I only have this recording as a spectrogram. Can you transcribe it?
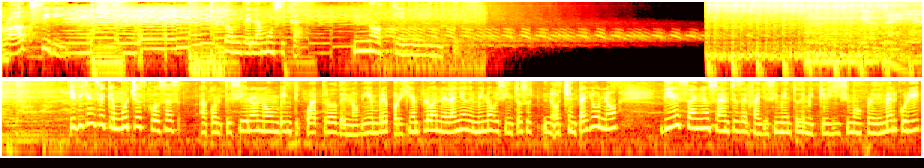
Rock City. Donde la música no tiene límites. Y fíjense que muchas cosas acontecieron un 24 de noviembre, por ejemplo, en el año de 1981, 10 años antes del fallecimiento de mi queridísimo Freddie Mercury,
